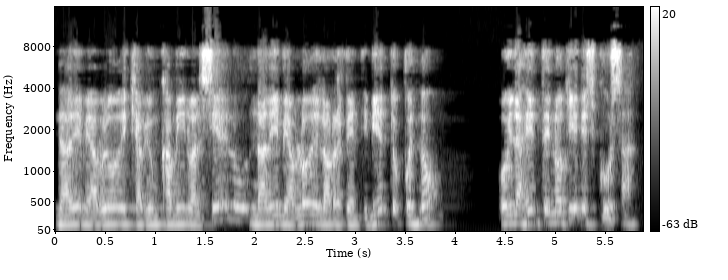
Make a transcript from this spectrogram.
nadie me habló de que había un camino al cielo, nadie me habló del arrepentimiento, pues no, hoy la gente no tiene excusa,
